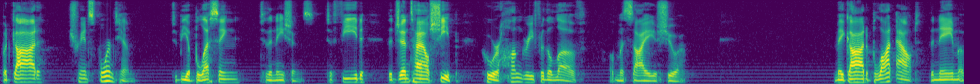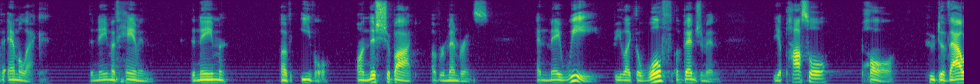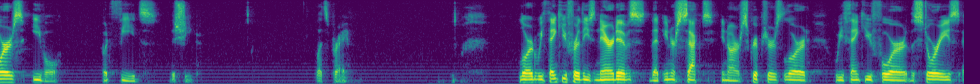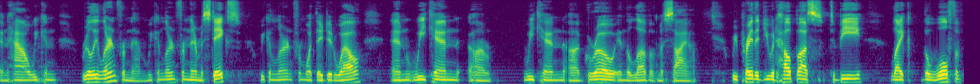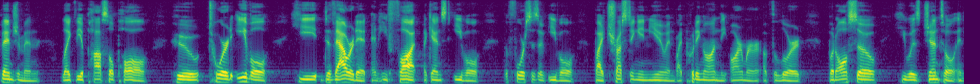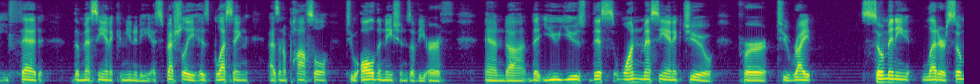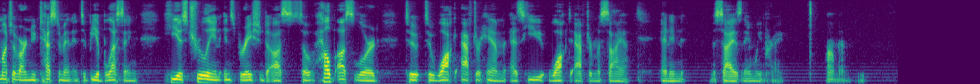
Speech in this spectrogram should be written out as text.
but God transformed him to be a blessing to the nations, to feed the Gentile sheep who were hungry for the love of Messiah Yeshua. May God blot out the name of Amalek, the name of Haman, the name of evil on this Shabbat of remembrance. And may we be like the wolf of Benjamin, the apostle Paul, who devours evil but feeds the sheep. Let's pray. Lord, we thank you for these narratives that intersect in our scriptures, Lord. We thank you for the stories and how we can really learn from them. We can learn from their mistakes, we can learn from what they did well, and we can, uh, we can uh, grow in the love of Messiah. We pray that you would help us to be like the wolf of Benjamin, like the apostle Paul, who toward evil he devoured it and he fought against evil, the forces of evil, by trusting in you and by putting on the armor of the Lord. But also he was gentle and he fed the messianic community, especially his blessing as an apostle to all the nations of the earth and uh, that you used this one messianic Jew for to write so many letters, so much of our New Testament, and to be a blessing. He is truly an inspiration to us. So help us, Lord, to, to walk after him as he walked after Messiah. And in Messiah's name we pray. Amen.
